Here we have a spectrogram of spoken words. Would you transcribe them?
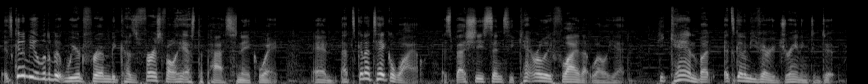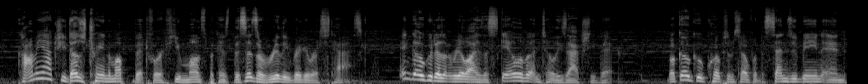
It's gonna be a little bit weird for him because first of all, he has to pass Snake Way, and that's gonna take a while, especially since he can't really fly that well yet. He can, but it's gonna be very draining to do. Kami actually does train him up a bit for a few months because this is a really rigorous task and Goku doesn't realize the scale of it until he's actually there. But Goku equips himself with a Senzu Bean, and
